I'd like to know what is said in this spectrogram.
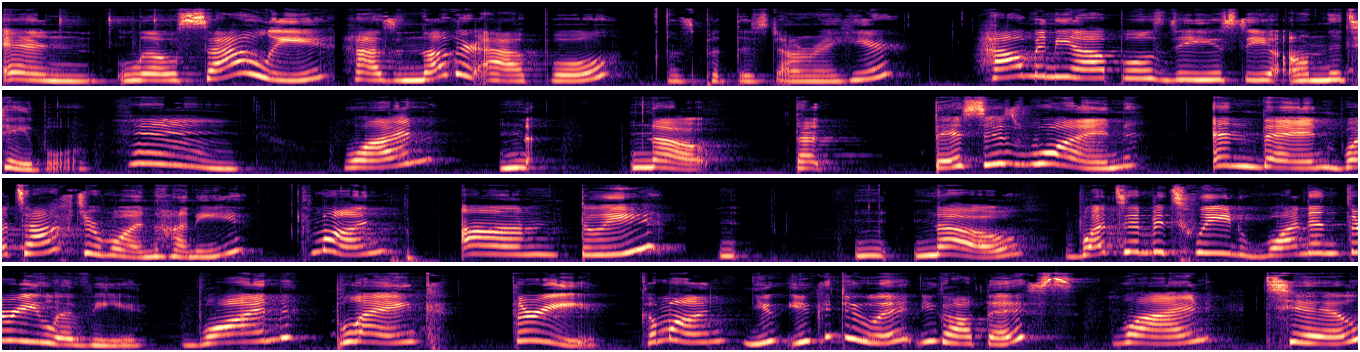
and little Sally has another apple, let's put this down right here. How many apples do you see on the table? Hmm, one? N- no, that this is one, and then what's after one, honey? Come on. Um, three? N- no. What's in between one and three, Livy? One blank three. Come on, you you can do it. You got this. One, two.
